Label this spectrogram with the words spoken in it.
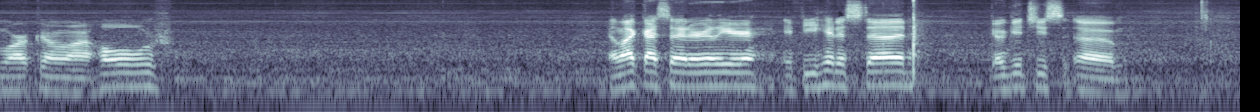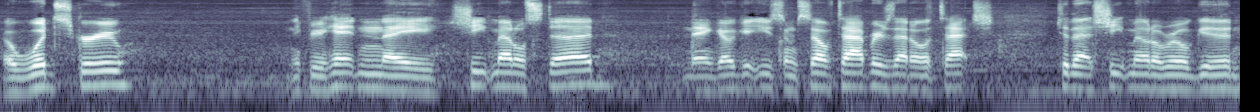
Mark on my holes. And like I said earlier, if you hit a stud, go get you uh, a wood screw if you're hitting a sheet metal stud, then go get you some self-tappers that'll attach to that sheet metal real good.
